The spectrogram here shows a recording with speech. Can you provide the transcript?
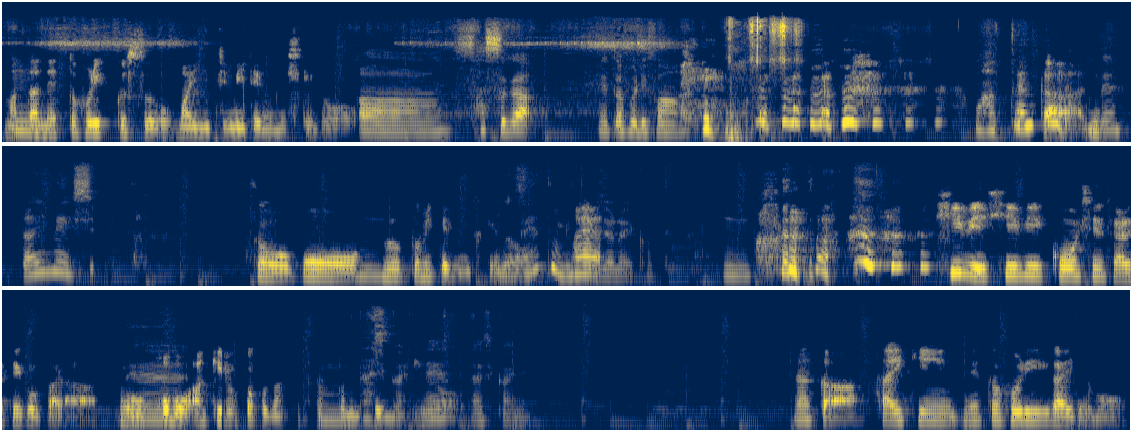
またネットフリックスを毎日見てるんですけど、あー、さすが、ネットフリファン。もう、ハットリなんかね、代名詞。そう、もうんうずっと見てるんですけど、全部見たんじゃないかって。うん。日々、日々更新されていくから、もねうほぼ飽きることなくずっとうん見てる確かにねんですけど、。確かに。なんか最近ネットフリ以外でも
